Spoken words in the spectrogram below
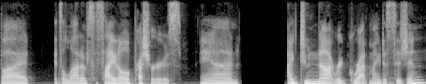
but it's a lot of societal pressures. And I do not regret my decision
